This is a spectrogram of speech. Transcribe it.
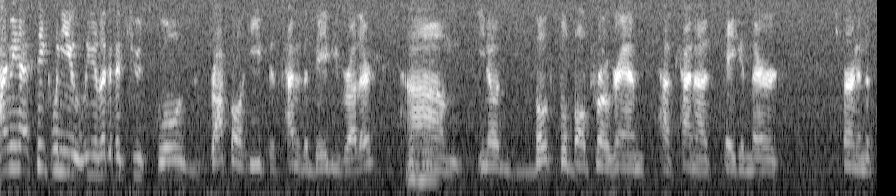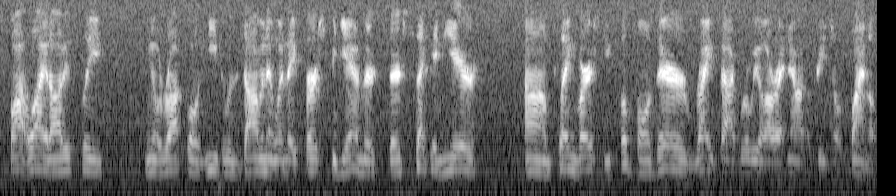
I mean, I think when you when you look at the two schools, Rockwall Heath is kind of the baby brother. Mm-hmm. Um, you know, both football programs have kind of taken their turn in the spotlight. Obviously, you know, Rockwall Heath was dominant when they first began their their second year um, playing varsity football. They're right back where we are right now in the regional finals.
